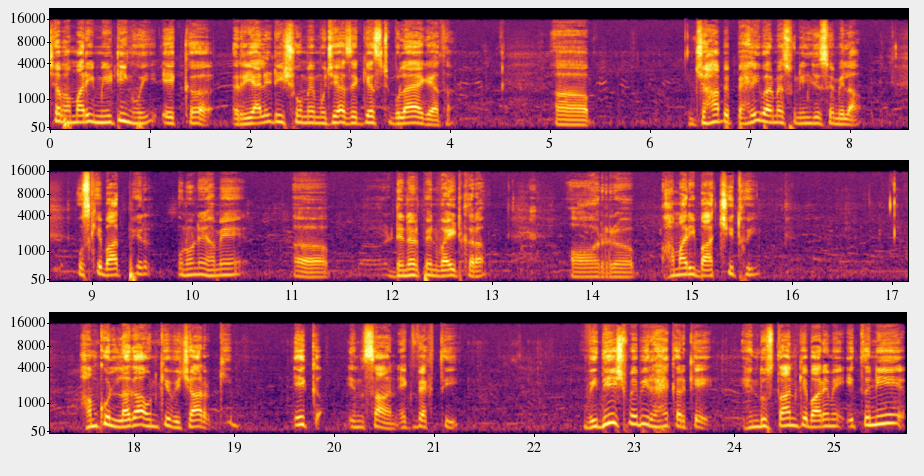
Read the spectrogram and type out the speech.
जब हमारी मीटिंग हुई, एक रियलिटी शो में मुझे एज ए गेस्ट बुलाया गया था। जहाँ पे पहली बार मैं सुनील जी से मिला, उसके बाद फिर उन्होंने हमें डिनर पे इनवाइट करा और हमारी बातचीत हुई। हमको लगा उनके विचार कि एक इंसान, एक व्यक्ति विदेश में भी रह करके हिंदुस्तान के बारे में इतनी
